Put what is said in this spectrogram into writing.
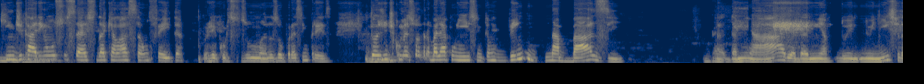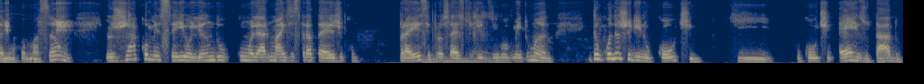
que uhum. indicariam o sucesso daquela ação feita por recursos humanos ou por essa empresa. Então a gente uhum. começou a trabalhar com isso. Então, bem na base da, da minha área, da minha, do, no início da minha formação, eu já comecei olhando com um olhar mais estratégico para esse processo de desenvolvimento humano. Então, quando eu cheguei no coaching, que o coaching é resultado,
